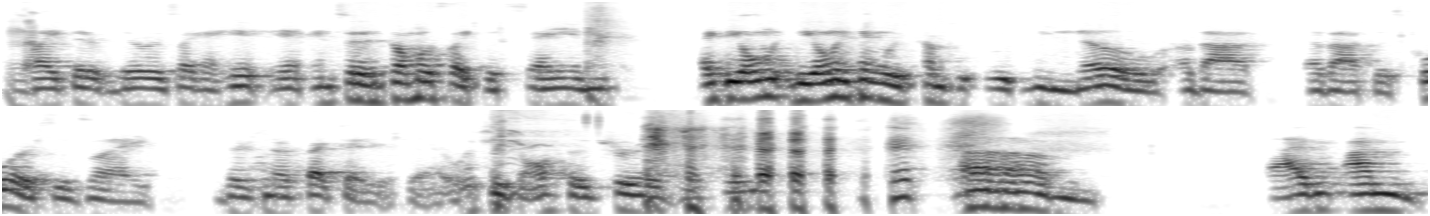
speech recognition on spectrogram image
No. Like there, there was like a hit, and so it's almost like the same. Like the only the only thing we've come to we know about about this course is like there's no spectators there, which is also true. um, I'm I'm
